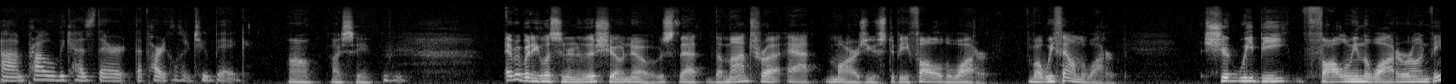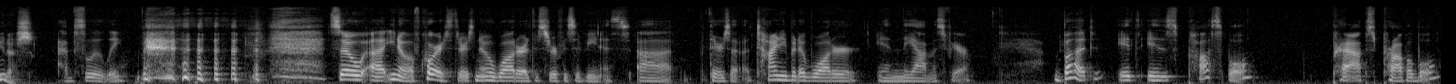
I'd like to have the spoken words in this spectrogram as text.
um, probably because they're, the particles are too big. Oh, I see. Everybody listening to this show knows that the mantra at Mars used to be follow the water. Well, we found the water. Should we be following the water on Venus? Absolutely. so, uh, you know, of course, there's no water at the surface of Venus. Uh, there's a, a tiny bit of water in the atmosphere. But it is possible, perhaps probable,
